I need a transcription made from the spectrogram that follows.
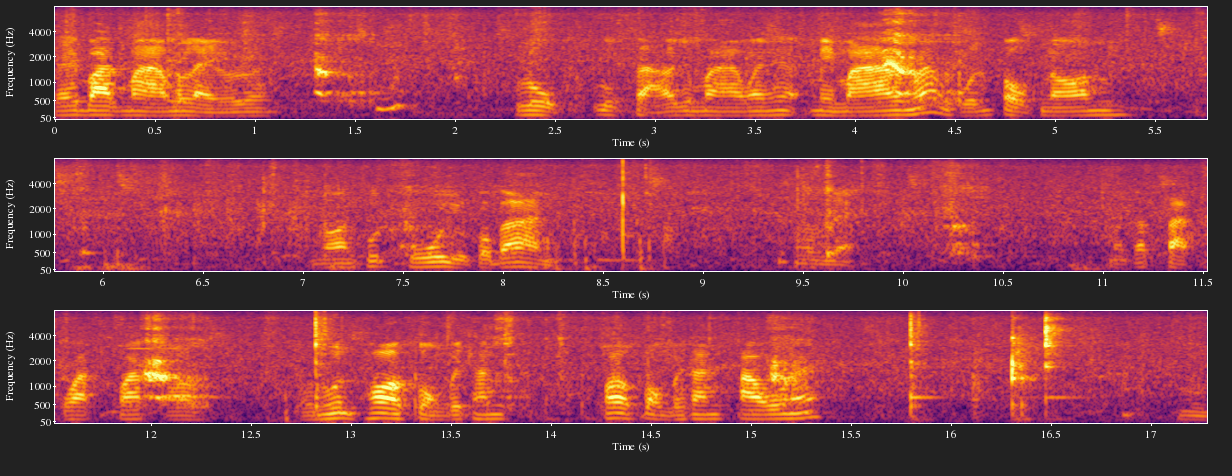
ในบ้านมาเมื่อไหร่วะเนี่ยลูกลูกสาวจะมาไหมเนี่ยไม่มาเลยมั้งฝนตกนอน นอนพุดคูอยู่กับบ้านนั่นแหละ มันก็ตักควักควักเอาตรงนู้นพ่อส่งไปทางพ่อส่งไปทางเตานะ อืม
